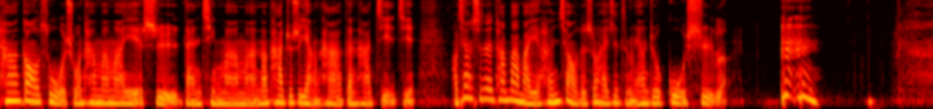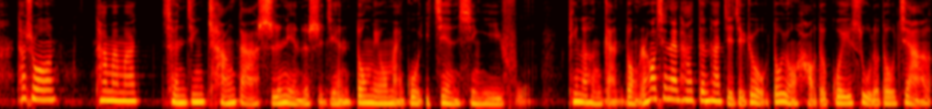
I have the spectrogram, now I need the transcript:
他告诉我说，他妈妈也是单亲妈妈，那他就是养他跟他姐姐，好像是他爸爸也很小的时候还是怎么样就过世了。他说他妈妈曾经长达十年的时间都没有买过一件新衣服，听了很感动。然后现在他跟他姐姐就都有好的归宿了，都嫁了。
